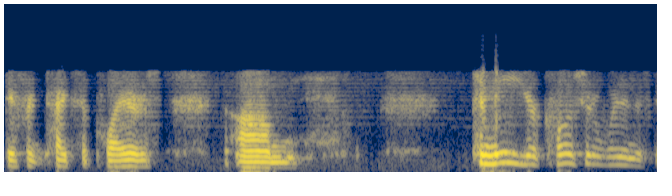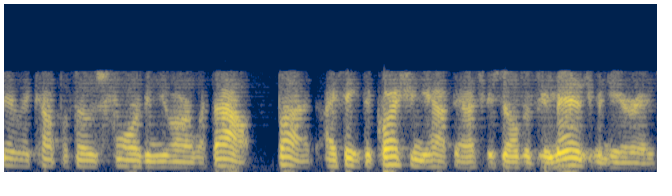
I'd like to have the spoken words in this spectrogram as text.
different types of players. Um, to me, you're closer to winning the Stanley Cup with those four than you are without. But I think the question you have to ask yourself if you're management here is,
